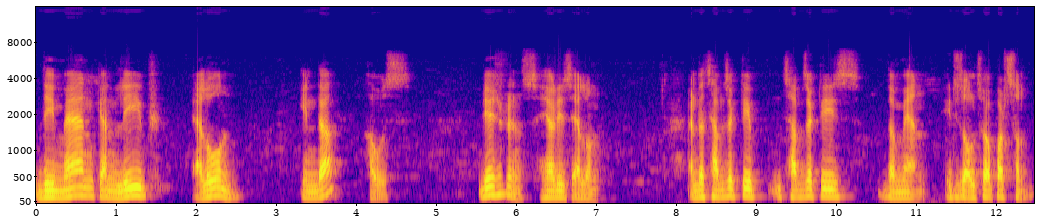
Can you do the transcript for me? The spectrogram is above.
the man can live alone in the house. Dear students here is alone. And the subjective subject is the man. It is also a person.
